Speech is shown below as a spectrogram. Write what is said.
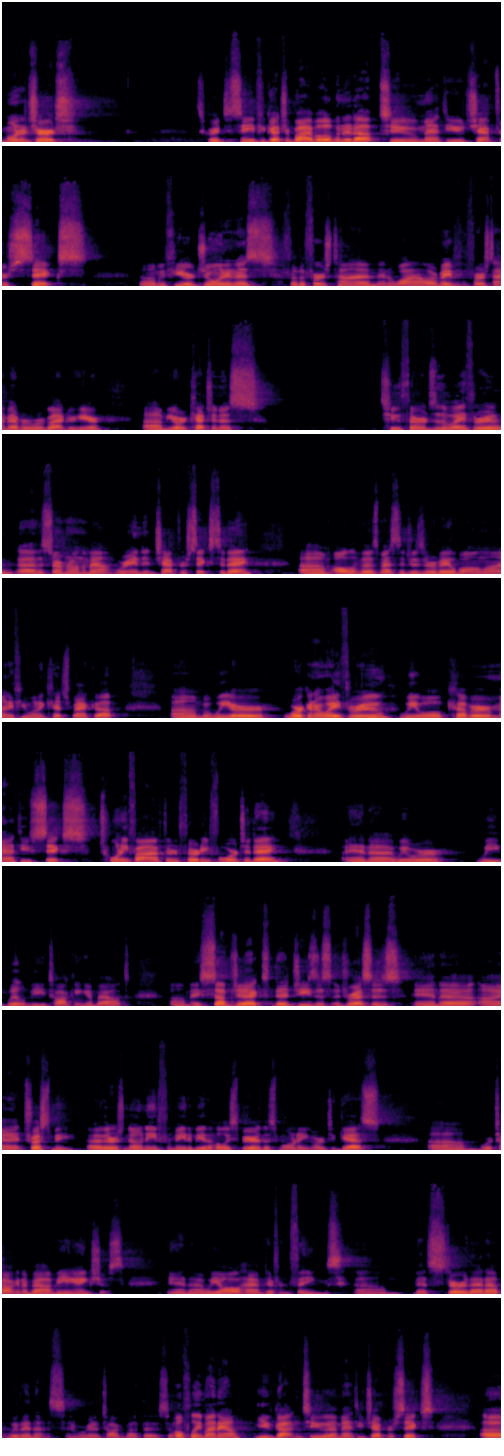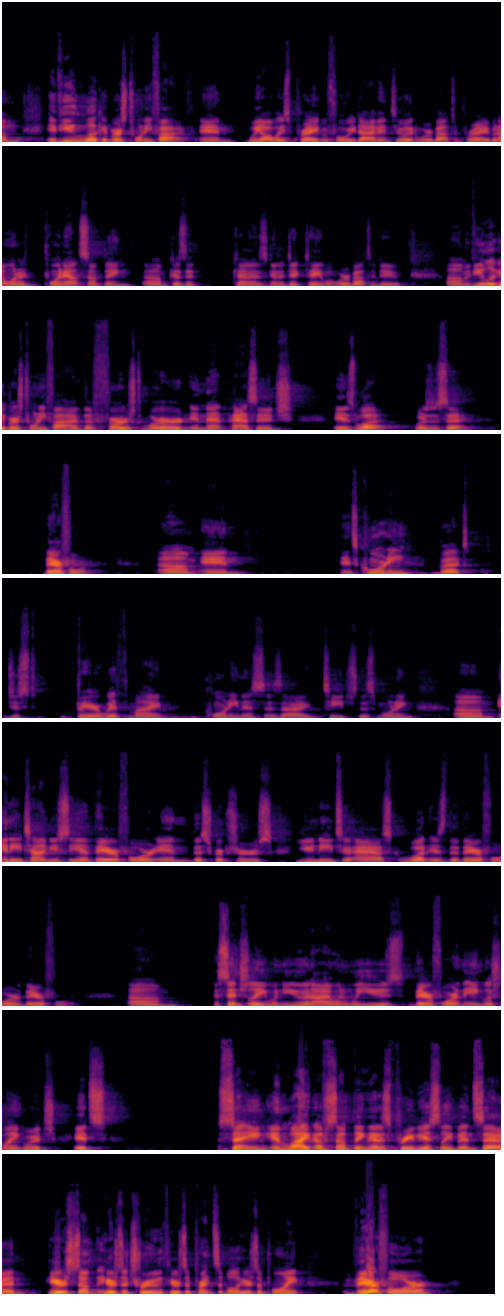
Good morning, church. It's great to see. If you got your Bible, open it up to Matthew chapter 6. Um, if you are joining us for the first time in a while, or maybe for the first time ever, we're glad you're here. Um, you are catching us two thirds of the way through uh, the Sermon on the Mount. We're ending chapter 6 today. Um, all of those messages are available online if you want to catch back up. Um, but we are working our way through. We will cover Matthew 6, 25 through 34 today. And uh, we were we will be talking about um, a subject that Jesus addresses. And uh, I trust me, uh, there is no need for me to be the Holy Spirit this morning or to guess. Um, we're talking about being anxious. And uh, we all have different things um, that stir that up within us. And we're going to talk about those. So hopefully by now you've gotten to uh, Matthew chapter 6. Um, if you look at verse 25, and we always pray before we dive into it, and we're about to pray, but I want to point out something because um, it kind of is going to dictate what we're about to do. Um, if you look at verse 25, the first word in that passage is what? What does it say? Therefore. Um, and it's corny, but just bear with my corniness as I teach this morning. Um, anytime you see a therefore in the scriptures, you need to ask, what is the therefore, therefore? Um, essentially, when you and I, when we use therefore in the English language, it's saying, in light of something that has previously been said, here's something, here's a truth, here's a principle, here's a point. Therefore,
